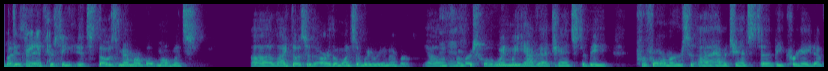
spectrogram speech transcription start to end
but isn't it interesting it's those memorable moments uh, like those are the ones that we remember uh, mm-hmm. from our school when we have that chance to be performers uh, have a chance to be creative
